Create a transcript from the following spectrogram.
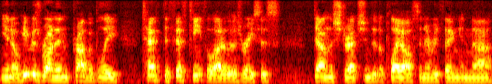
You know, he was running probably 10th to 15th a lot of those races down the stretch into the playoffs and everything. And uh,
